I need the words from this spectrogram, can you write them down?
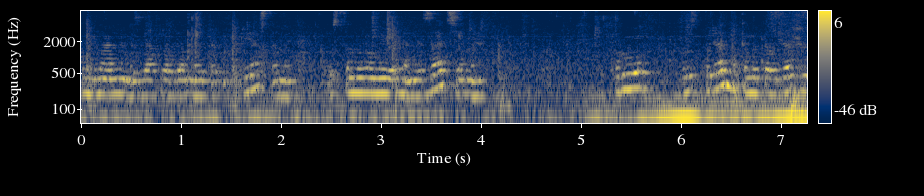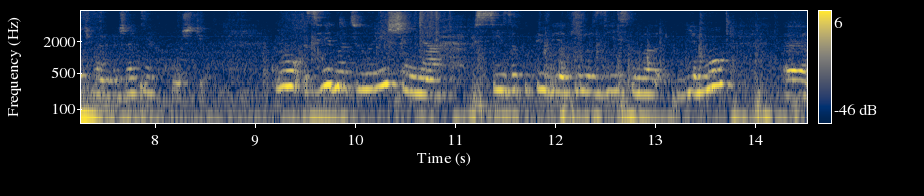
комунальними закладами та підприємствами, установами і організаціями про розпорядниками та одержувачами бюджетних коштів. Ну, згідно цього рішення, всі закупівлі, які ми здійснюємо, е,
